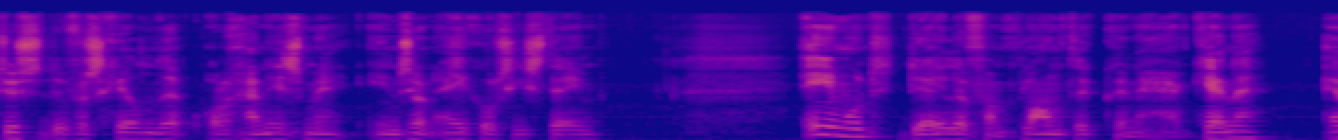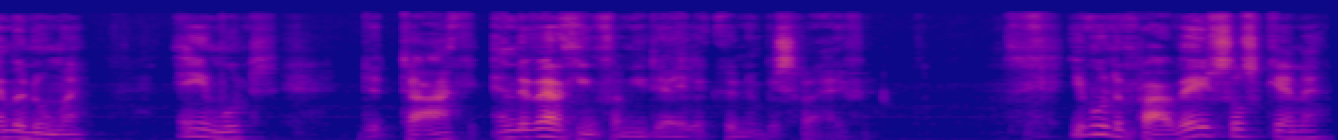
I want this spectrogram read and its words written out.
tussen de verschillende organismen in zo'n ecosysteem. En je moet delen van planten kunnen herkennen en benoemen en je moet de taak en de werking van die delen kunnen beschrijven. Je moet een paar weefsels kennen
